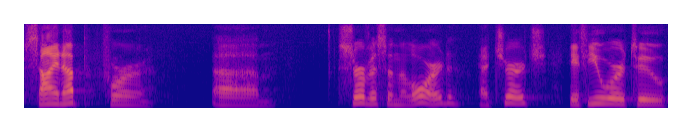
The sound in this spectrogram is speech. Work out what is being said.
sign up for um, service in the Lord at church, if you were to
